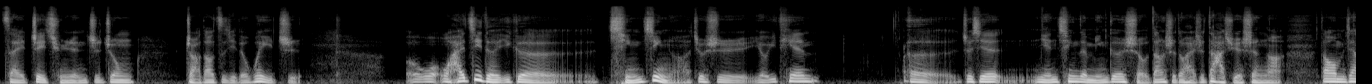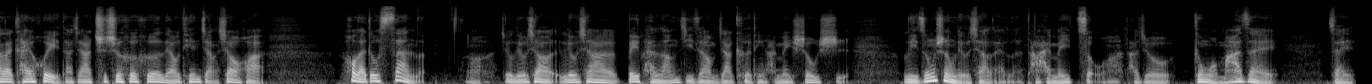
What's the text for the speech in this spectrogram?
在这群人之中找到自己的位置？呃，我我还记得一个情境啊，就是有一天，呃，这些年轻的民歌手当时都还是大学生啊，到我们家来开会，大家吃吃喝喝聊天讲笑话，后来都散了啊，就留下留下杯盘狼藉在我们家客厅还没收拾，李宗盛留下来了，他还没走啊，他就。跟我妈在在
